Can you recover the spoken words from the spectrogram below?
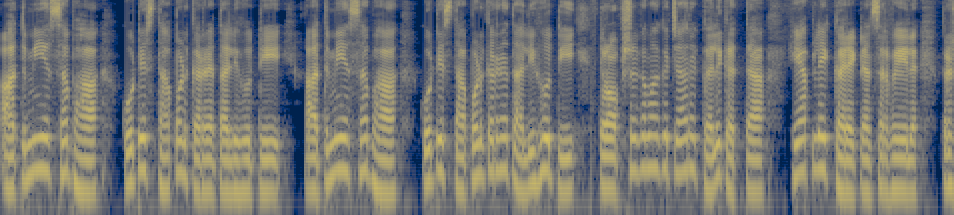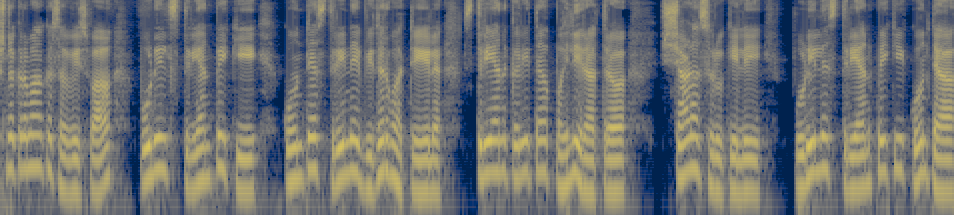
आत्मीय सभा कोठे स्थापन करण्यात आली होती? आत्मीय सभा कोठे स्थापन करण्यात आली होती? तर ऑप्शन क्रमांक चार कलकत्ता. हे आपले करेक्ट आन्सर होईल. प्रश्न क्रमांक सव्वीसवा पुढील स्त्रियांपैकी कोणत्या स्त्रीने विदर्भातील स्त्रियांकरिता पहिली रात्र शाळा सुरू केली? पुढील स्त्रियांपैकी कोणत्या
